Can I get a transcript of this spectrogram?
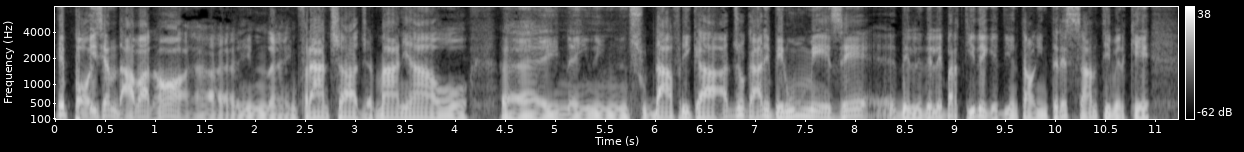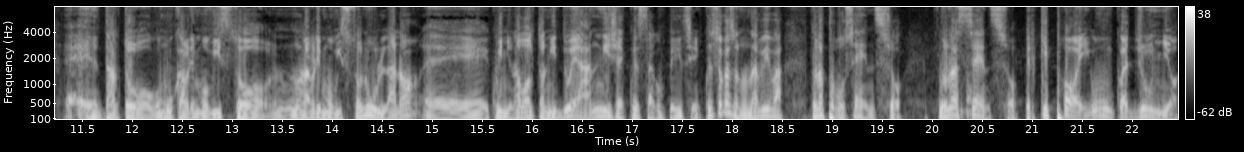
e poi si andava no, eh, in, in, Francia, Germania o eh, in, in, in, Sudafrica a giocare per un mese eh, delle, delle partite che diventavano interessanti perché eh, tanto comunque avremmo visto, non avremmo visto nulla, no? Eh, quindi una volta ogni due anni c'è questa competizione. In questo caso cosa non aveva, non ha proprio senso. Non ha senso perché poi comunque a giugno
